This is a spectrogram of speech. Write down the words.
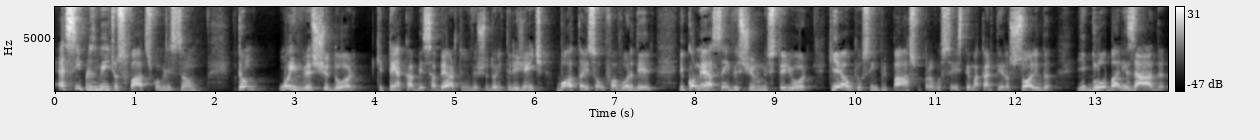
é simplesmente os fatos como eles são. Então, o investidor que tem a cabeça aberta, um investidor inteligente, bota isso ao favor dele e começa a investir no exterior, que é o que eu sempre passo para vocês, ter uma carteira sólida e globalizada,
